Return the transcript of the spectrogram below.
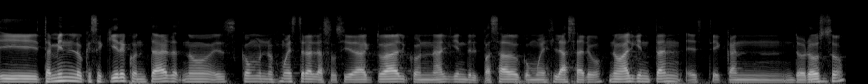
Y también lo que se quiere contar no es cómo nos muestra la sociedad actual con alguien del pasado como es Lázaro. No, alguien tan este candoroso.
